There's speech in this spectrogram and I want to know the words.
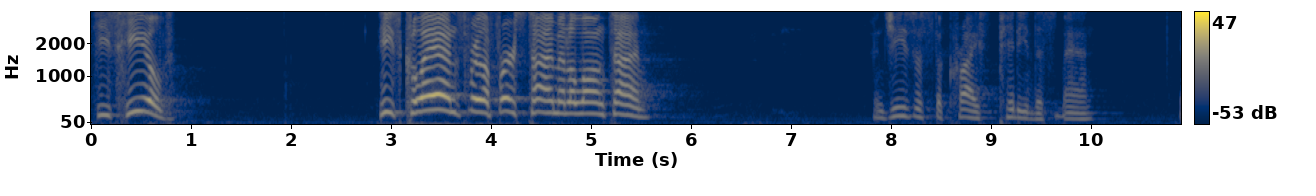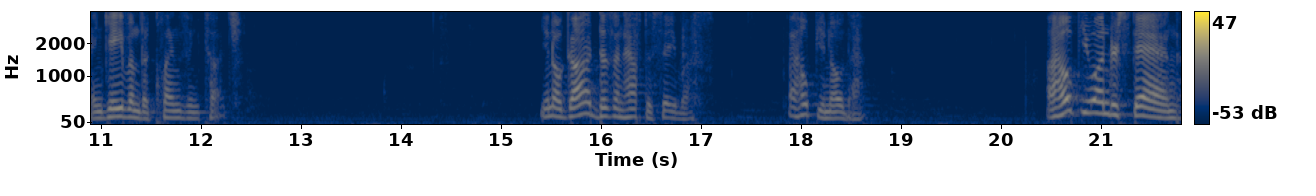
he's healed. He's cleansed for the first time in a long time. And Jesus the Christ pitied this man and gave him the cleansing touch. You know, God doesn't have to save us. I hope you know that. I hope you understand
